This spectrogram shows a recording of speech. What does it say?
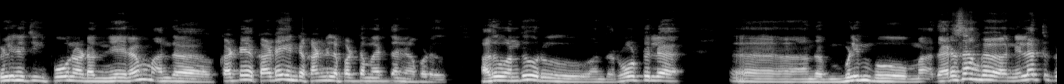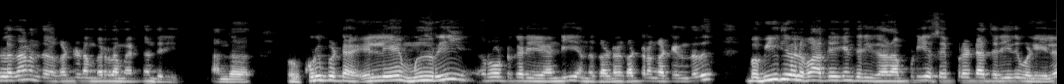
கிளிநொச்சிக்கு போன இடம் நேரம் அந்த கடை கடை என்ற கண்ணில் பட்ட மாதிரி தான் எனப்படுது அது வந்து ஒரு அந்த ரோட்டில் அந்த விளிம்பு அது அரசாங்க நிலத்துக்குள்ள தான் அந்த கட்டிடம் வர்ற மாதிரி தான் தெரியுது. அந்த குறிப்பிட்ட எல்லையே மீறி ரோட்டுக்கரியை அண்டி அந்த கட்ட கட்டடம் கட்டியிருந்தது. இப்போ வீடியோவில் பார்க்கறதுக்கே தெரியுது. அது அப்படியே செப்பரேட்டாக தெரியுது வெளியில.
